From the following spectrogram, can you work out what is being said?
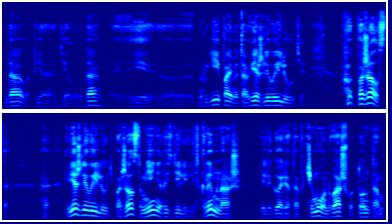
да, вот я делал, да, и, э, другие памятники, там, вежливые люди. Вот, пожалуйста, вежливые люди, пожалуйста, мнения разделились. Крым наш. Или говорят, а почему он ваш, вот он там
